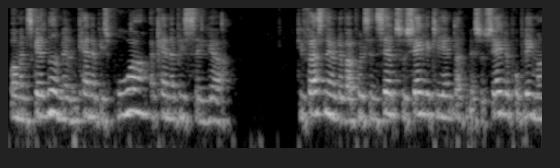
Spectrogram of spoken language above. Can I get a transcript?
hvor man skældnede mellem cannabisbrugere og cannabissælgere. De førstnævnte var potentielt sociale klienter med sociale problemer,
